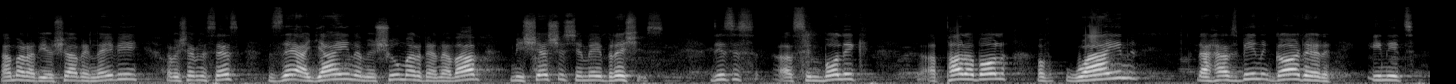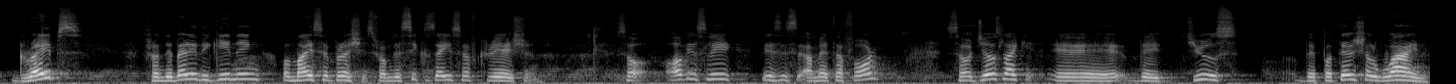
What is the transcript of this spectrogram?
Amar Rabbi Yosha ben Levi, Rabbi Yosha ben says, Ze ayayin amishumar ve'anavav misheshes yemei breshis. This is a symbolic a parable of wine that has been gathered in its grapes from the very beginning of my breshis, from the six days of creation. So obviously, this is a metaphor. So just like uh, the juice, the potential wine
